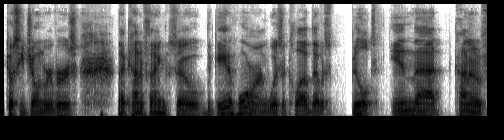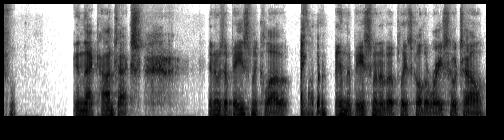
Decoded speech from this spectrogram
go see Joan Rivers, that kind of thing. So the Gate of Horn was a club that was built in that kind of in that context. And it was a basement club in the basement of a place called the Rice Hotel.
